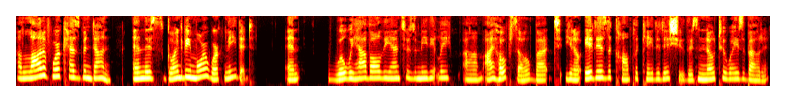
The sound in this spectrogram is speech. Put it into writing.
A lot of work has been done, and there's going to be more work needed. And will we have all the answers immediately? Um, I hope so, but you know, it is a complicated issue. There's no two ways about it.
